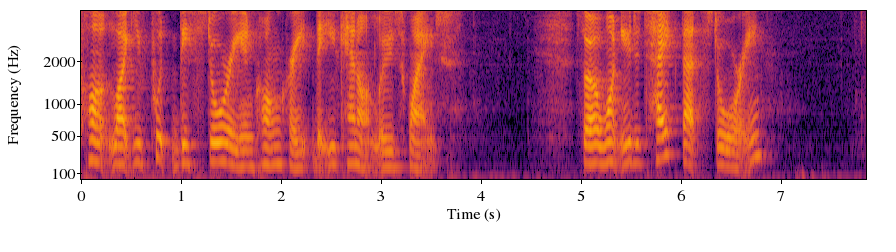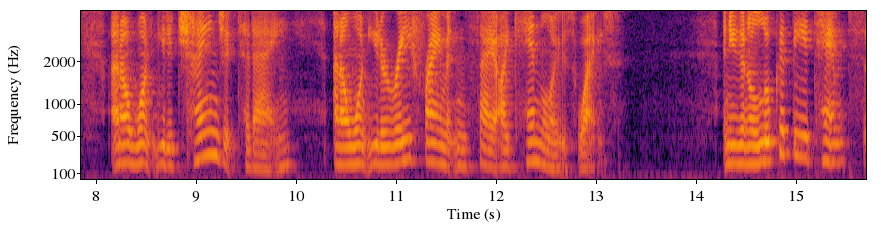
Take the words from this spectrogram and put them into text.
con- like you've put this story in concrete that you cannot lose weight. So I want you to take that story and I want you to change it today and I want you to reframe it and say, I can lose weight. And you're going to look at the attempts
